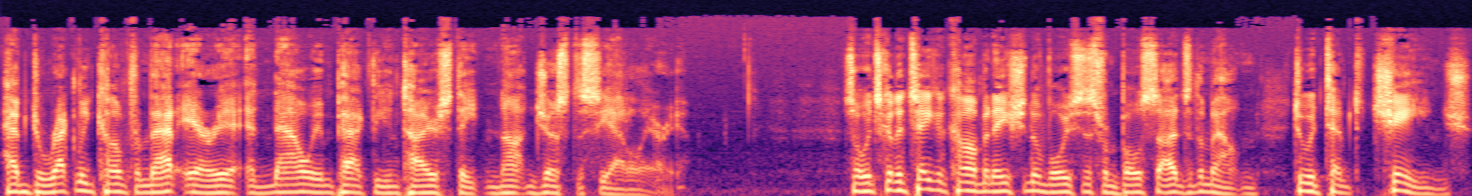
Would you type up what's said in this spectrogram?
have directly come from that area and now impact the entire state, not just the Seattle area. So it's going to take a combination of voices from both sides of the mountain to attempt to change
